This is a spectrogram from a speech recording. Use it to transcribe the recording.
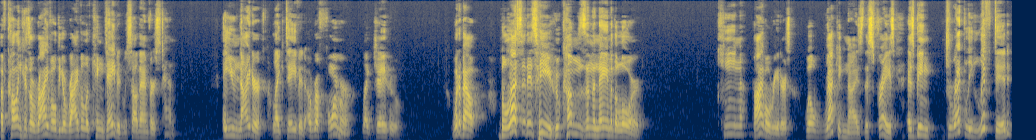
of calling his arrival the arrival of King David. We saw that in verse 10. A uniter like David, a reformer like Jehu. What about Blessed is he who comes in the name of the Lord. Keen Bible readers will recognize this phrase as being directly lifted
